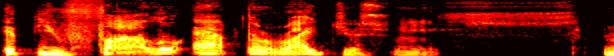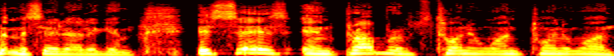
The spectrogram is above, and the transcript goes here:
if you follow after righteousness, let me say that again. It says in Proverbs 21 21,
